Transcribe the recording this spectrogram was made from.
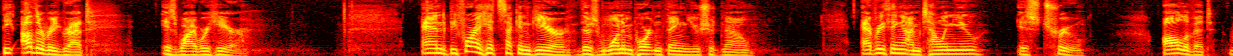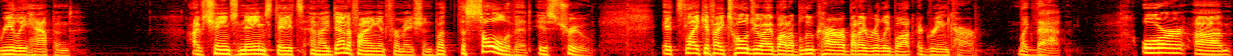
The other regret is why we're here. And before I hit second gear, there's one important thing you should know. Everything I'm telling you is true. All of it really happened. I've changed names, dates, and identifying information, but the soul of it is true. It's like if I told you I bought a blue car, but I really bought a green car, like that. Or um,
